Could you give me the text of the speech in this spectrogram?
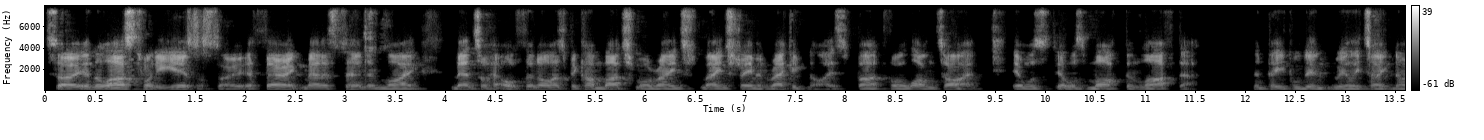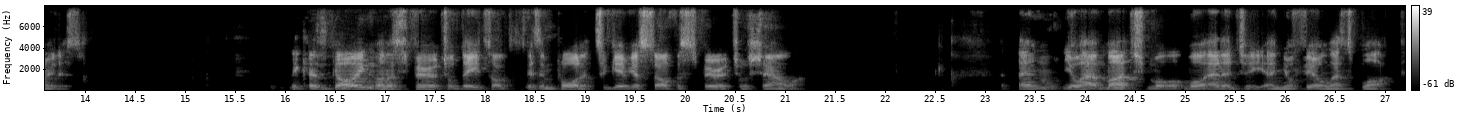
So in the last 20 years or so, etheric medicine and like mental health and all has become much more range, mainstream and recognized. But for a long time, it was it was mocked and laughed at, and people didn't really take notice. Because going on a spiritual detox is important to give yourself a spiritual shower. And you'll have much more, more energy and you'll feel less blocked.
